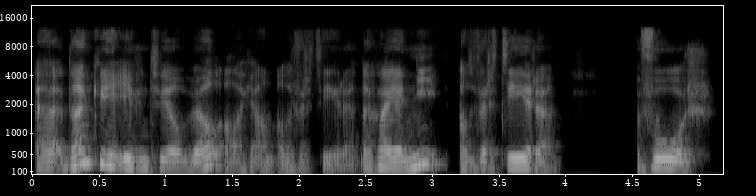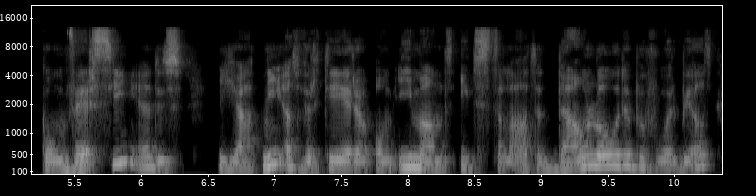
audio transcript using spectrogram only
Uh, dan kun je eventueel wel al gaan adverteren. Dan ga je niet adverteren voor conversie. Hè? Dus je gaat niet adverteren om iemand iets te laten downloaden, bijvoorbeeld.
